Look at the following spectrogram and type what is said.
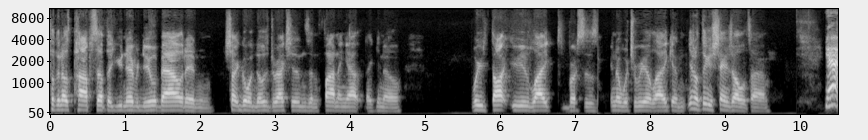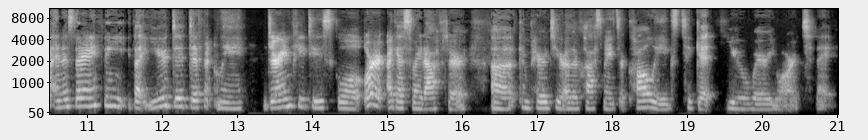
something else pops up that you never knew about and start going those directions and finding out like you know what you thought you liked versus you know what you really like and you know things change all the time. Yeah and is there anything that you did differently during pt school or i guess right after uh, compared to your other classmates or colleagues to get you where you are today?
